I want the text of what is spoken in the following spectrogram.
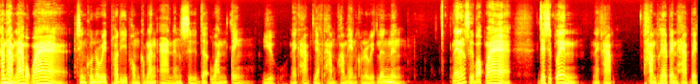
คำถามแรกบอกว่าถึงคุณนริศพอดีผมกำลังอ่านหนังสือ The One Thing อยู่นะครับอยากทำความเห็นคุณนริศเรื่องหนึ่ง ในหนังสือบอกว่า discipline นะครับทำเพื่อให้เป็น habit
